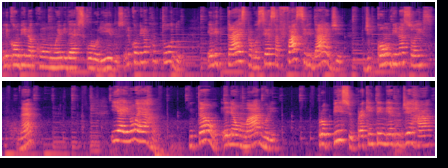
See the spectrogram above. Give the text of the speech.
ele combina com MDFs coloridos, ele combina com tudo. Ele traz para você essa facilidade de combinações, né? E aí não erra. Então, ele é um mármore propício para quem tem medo de errar,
